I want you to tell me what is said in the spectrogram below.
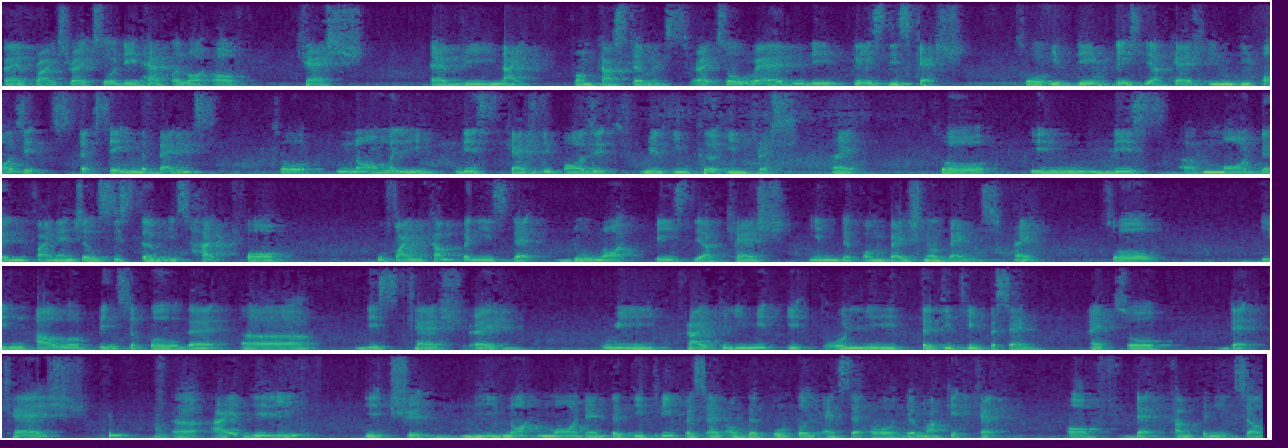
FairPrice, right? So they have a lot of cash every night from customers, right? So where do they place this cash? So if they place their cash in deposits, let's say in the banks, so normally these cash deposits will incur interest, right? So in this uh, modern financial system, it's hard for to find companies that do not place their cash in the conventional banks, right? So in our principle that uh, this cash, right, we try to limit it to only 33%, right? So that cash, uh, ideally, it should be not more than 33% of the total asset or the market cap of that company itself.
